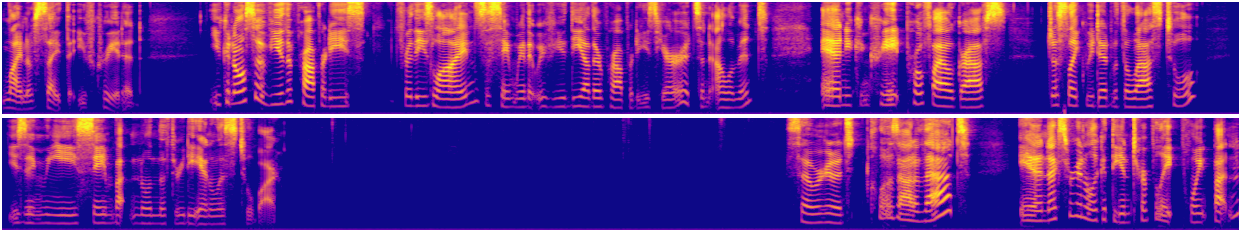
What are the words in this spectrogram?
line of sight that you've created. You can also view the properties for these lines the same way that we viewed the other properties here. It's an element. And you can create profile graphs just like we did with the last tool using the same button on the 3D Analyst toolbar. So we're going to close out of that. And next we're going to look at the Interpolate Point button.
